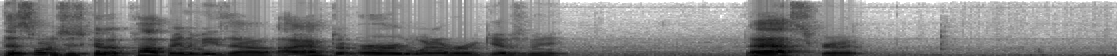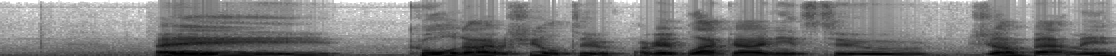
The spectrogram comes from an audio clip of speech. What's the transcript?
This one's just going to pop enemies out. I have to earn whatever it gives me. Ah, screw it. Hey! Cool, now I have a shield too. Okay, black guy needs to jump at me.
